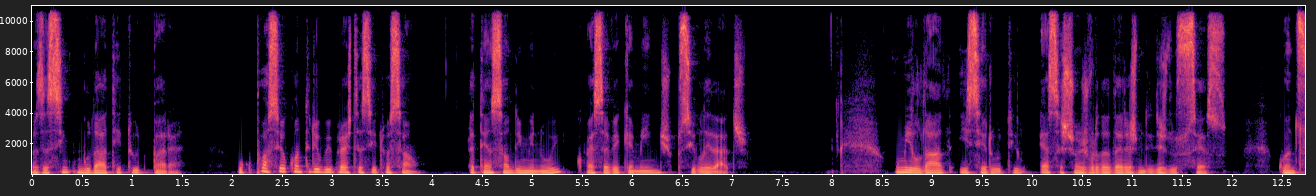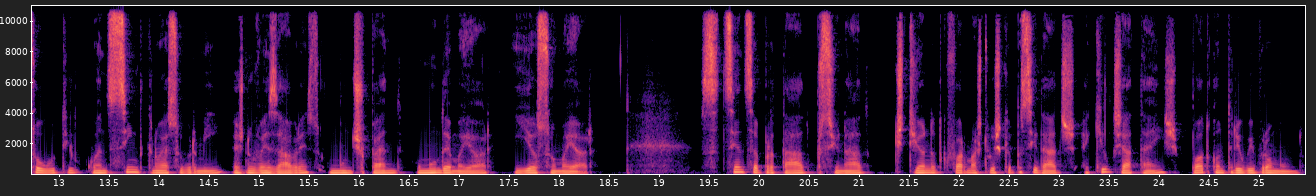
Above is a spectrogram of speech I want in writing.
Mas assim que muda a atitude para o que posso eu contribuir para esta situação? A tensão diminui, começa a ver caminhos, possibilidades. Humildade e ser útil, essas são as verdadeiras medidas do sucesso. Quando sou útil, quando sinto que não é sobre mim, as nuvens abrem-se, o mundo expande, o mundo é maior e eu sou maior. Se te sentes apertado, pressionado, questiona de que forma as tuas capacidades, aquilo que já tens, pode contribuir para o mundo.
